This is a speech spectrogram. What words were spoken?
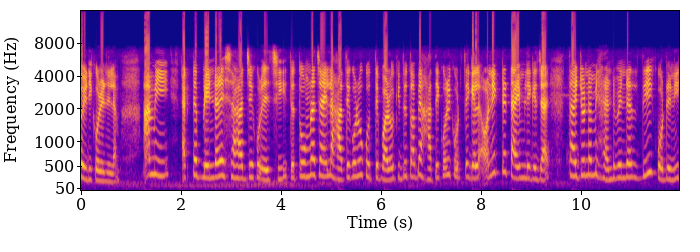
তৈরি করে নিলাম। আমি একটা ব্লেন্ডারের সাহায্যে করেছি, তো তোমরা চাইলে হাতে করেও করতে পারো, কিন্তু তবে হাতে করে করতে গেলে অনেকটা টাইম লেগে যায়, তাই জন্য আমি হ্যান্ড ব্লেন্ডার দিয়েই করে নিই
